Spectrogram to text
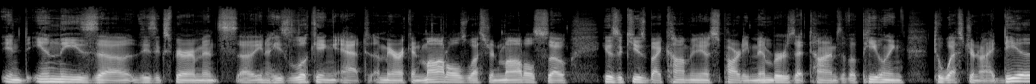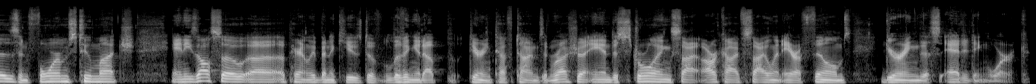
in in these uh, these experiments, uh, you know, he's looking at American models, Western models. So he was accused by Communist Party members at times of appealing to Western ideas and forms too much. And he's also uh, apparently been accused of living it up during tough times in Russia and destroying si- archive silent era films during this editing work,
